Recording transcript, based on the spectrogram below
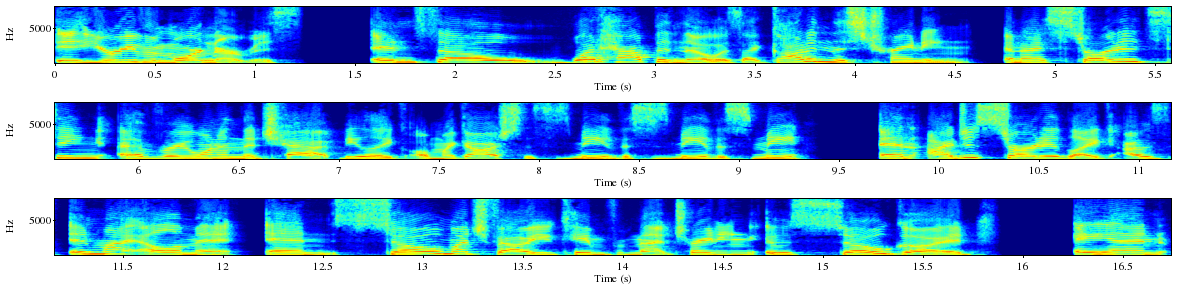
it, you're even more nervous. And so what happened though is I got in this training and I started seeing everyone in the chat be like, oh my gosh, this is me, this is me, this is me. And I just started like, I was in my element, and so much value came from that training. It was so good. And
